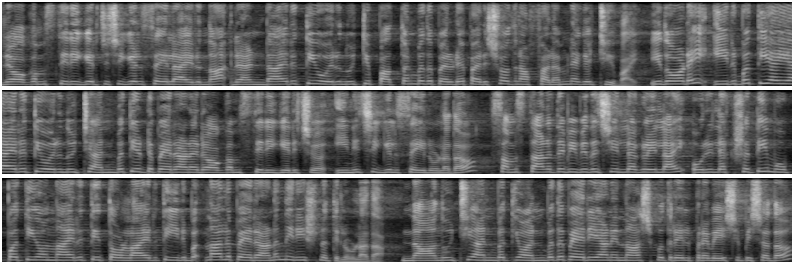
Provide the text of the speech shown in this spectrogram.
രോഗം സ്ഥിരീകരിച്ച് ചികിത്സയിലായിരുന്ന രണ്ടായിരത്തി ഒരുന്നൂറ്റി പത്തൊൻപത് പേരുടെ പരിശോധനാ ഫലം നെഗറ്റീവായി. ഇതോടെ ഇരുപത്തി അയ്യായിരത്തി ഒരുന്നൂറ്റി അൻപത്തിയെട്ട് പേരാണ് രോഗം സ്ഥിരീകരിച്ച് ഇനി ചികിത്സയിലുള്ളത്. സംസ്ഥാനത്തെ വിവിധ ജില്ലകളിലായി ഒരു ലക്ഷത്തി മുപ്പത്തിയൊന്നായിരത്തി തൊള്ളായിരത്തി ഇരുപത്തിനാല് പേരാണ് നിരീക്ഷണത്തിലുള്ളത്. നാനൂറ്റി അൻപത്തി ഒൻപത് പേരെയാണ് ഇന്ന് ആശുപത്രിയിൽ പ്രവേശിപ്പിച്ചത്.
